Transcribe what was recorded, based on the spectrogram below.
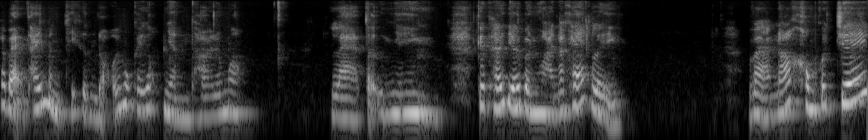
Các bạn thấy mình chỉ cần đổi một cái góc nhìn thôi, đúng không? Là tự nhiên. Cái thế giới bên ngoài nó khác liền. Và nó không có chế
